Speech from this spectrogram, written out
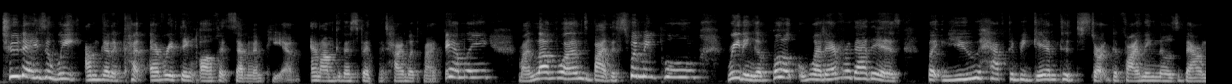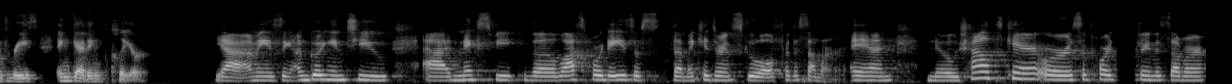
two days a week, I'm going to cut everything off at 7 p.m. and I'm going to spend time with my family, my loved ones, by the swimming pool, reading a book, whatever that is. But you have to begin to start defining those boundaries and getting clear. Yeah, amazing. I'm going into uh, next week, the last four days of that my kids are in school for the summer, and no childcare or support during the summer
